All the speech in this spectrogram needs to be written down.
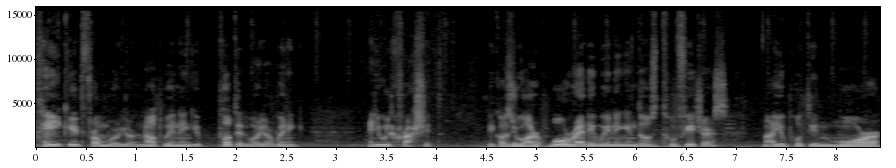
take it from where you're not winning, you put it where you're winning. And you will crush it because you are already winning in those two features. Now you put in more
